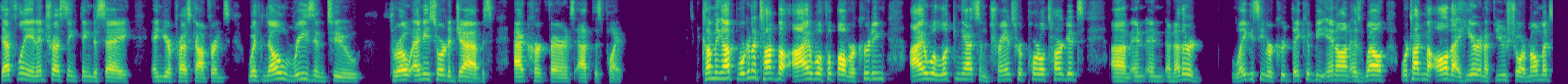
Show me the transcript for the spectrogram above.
definitely an interesting thing to say in your press conference with no reason to throw any sort of jabs at Kirk Ferentz at this point. Coming up, we're going to talk about Iowa football recruiting. Iowa looking at some transfer portal targets um, and, and another legacy recruit they could be in on as well. We're talking about all that here in a few short moments.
